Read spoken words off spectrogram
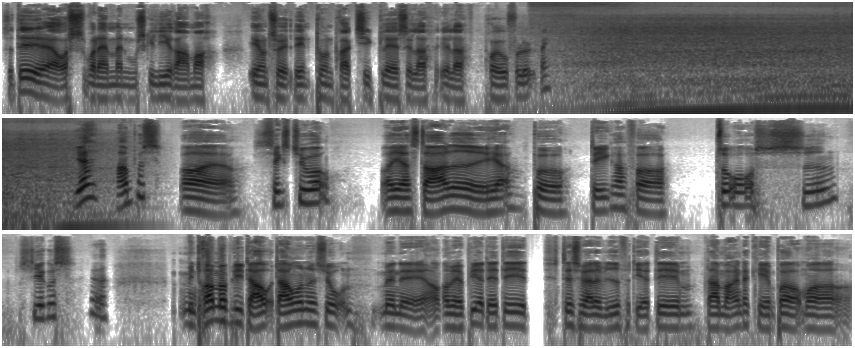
Så det er også, hvordan man måske lige rammer eventuelt ind på en praktikplads eller, eller prøveforløb. Ikke? Ja, Hampus, og øh, er 26 år, og jeg startede øh, her på Dekra for to år siden, cirkus. Ja. Min drøm er at blive dag, dagnation, men øh, om jeg bliver det, det, det er svært at vide, fordi at det, der er mange, der kæmper om at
